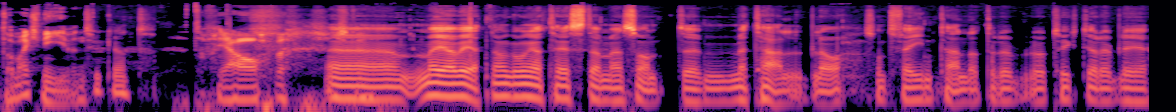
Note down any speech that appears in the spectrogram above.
tar man kniven. tycker jag inte. Ja, men... Eh, men jag vet någon gång jag testade med sånt uh, metallblad, sånt fintandat och då, då tyckte jag det blev,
